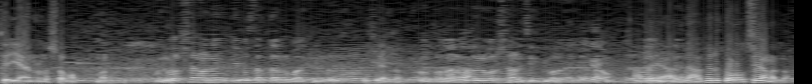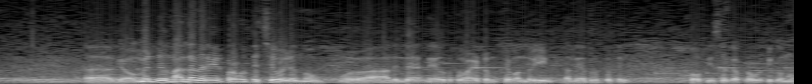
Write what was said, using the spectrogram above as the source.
ചെയ്യാനുള്ള ശ്രമം നടത്തും ഒരു വർഷമാണ് ഇപ്പൊ സർക്കാരിന് ബാക്കിയുള്ളത്. തീർച്ചയായിട്ടും. പ്രധാനപ്പെട്ട ഒരു വർഷമാണ് ശരിക്കും പറഞ്ഞാൽ. അതെ അതിന് അതൊരു തുടർച്ചയാണല്ലോ. ഗവൺമെന്റ് നല്ല നിലയിൽ പ്രവർത്തിച്ച് വരുന്നു. അതിന്റെ നേതൃത്വമായിട്ട് മുഖ്യമന്ത്രിയും നേതൃത്വത്തിൽ ഓഫീസൊക്കെ പ്രവർത്തിക്കുന്നു.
